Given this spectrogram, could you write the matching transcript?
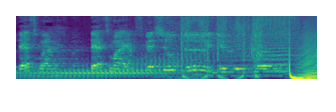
That's why, that's why I'm special to you.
